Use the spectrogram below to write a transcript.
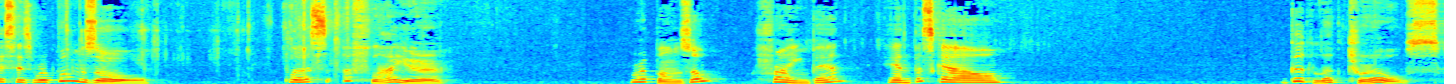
This is Rapunzel. Plus a flyer. Rapunzel, Frying Pan, and Pascal. Good luck trolls.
